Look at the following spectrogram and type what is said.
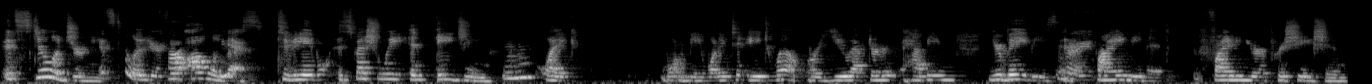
It's still a journey It's still a journey. for all of Yeah. us to be able, especially in aging, Mhm. like me wanting to age well, or you after having your babies and Right. finding it, finding your appreciation,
